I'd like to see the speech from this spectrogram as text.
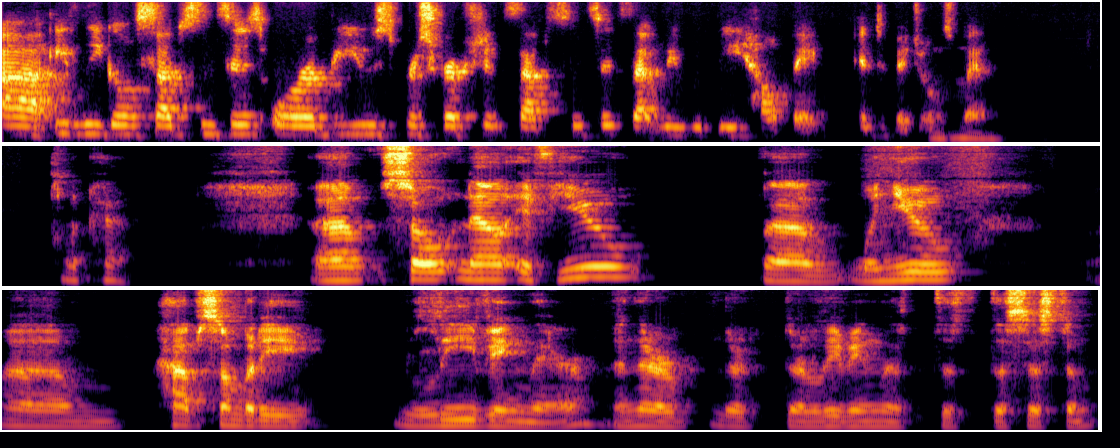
uh, illegal substances or abused prescription substances that we would be helping individuals with. Okay. Um, so now, if you, um, when you um, have somebody leaving there and they're they're they're leaving the the, the system,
